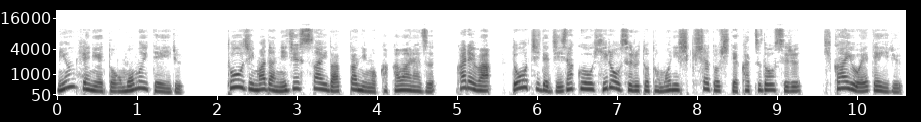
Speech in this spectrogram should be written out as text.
ミュンヘンへと赴いている。当時まだ20歳だったにもかかわらず、彼は同地で自作を披露するとともに指揮者として活動する機会を得ている。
